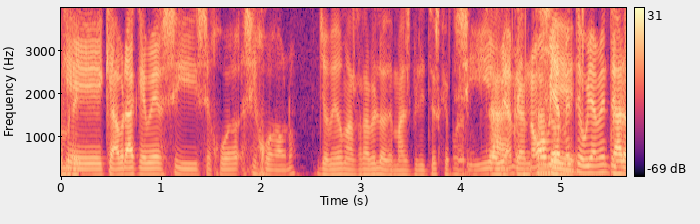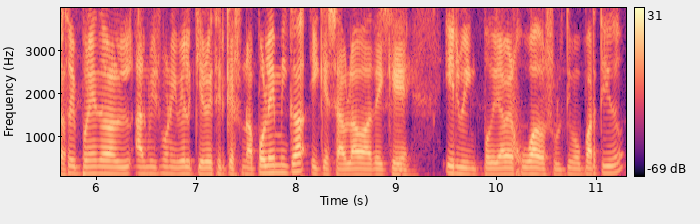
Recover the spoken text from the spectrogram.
que, que habrá que ver si se juega, si juega o no. yo veo más grave lo de Miles Bridges que por Sí, obviamente, no, obviamente, obviamente Claro. lo estoy poniendo al, al mismo nivel. Quiero decir que es una polémica y que se hablaba de que Irving podría haber jugado su último partido.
